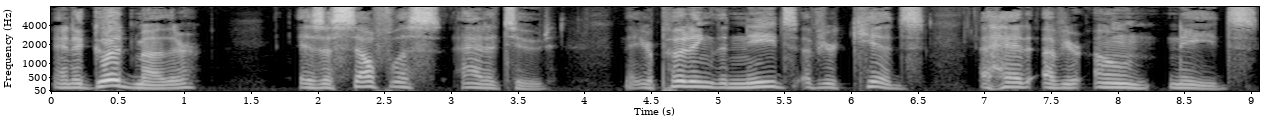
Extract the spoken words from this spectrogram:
and a good mother is a selfless attitude that you're putting the needs of your kids ahead of your own needs.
